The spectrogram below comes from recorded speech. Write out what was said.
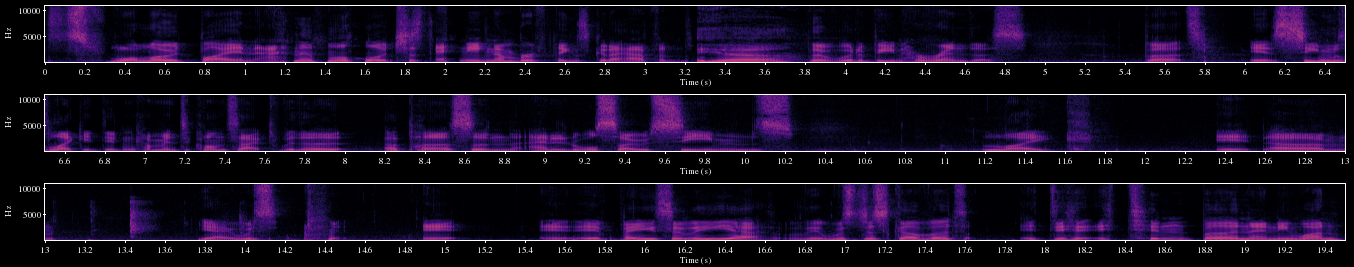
swallowed by an animal or just any number of things could have happened Yeah. that would have been horrendous but it seems like it didn't come into contact with a, a person, and it also seems like it. Um, yeah, it was. It, it it basically yeah, it was discovered. It di- it didn't burn anyone.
